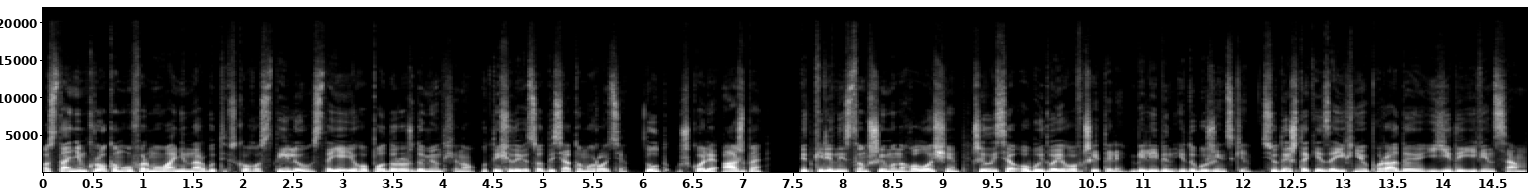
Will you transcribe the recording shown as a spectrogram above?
Останнім кроком у формуванні нарбутівського стилю стає його подорож до Мюнхену у 1910 році. Тут, у школі Ашбе, під керівництвом Шимона Голоші вчилися обидва його вчителі Білібін і Добужинський. Сюди ж таки, за їхньою порадою, їде і він сам.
